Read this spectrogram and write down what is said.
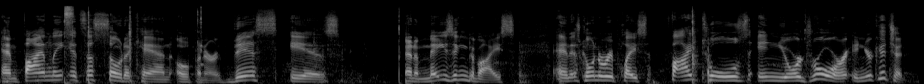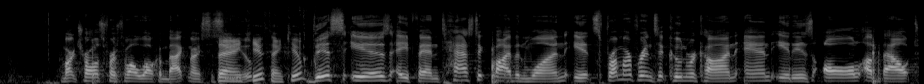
And finally, it's a soda can opener. This is an amazing device, and it's going to replace five tools in your drawer in your kitchen. Mark Charles, first of all, welcome back. Nice to thank see you. Thank you, thank you. This is a fantastic five and one. It's from our friends at Rikon, and it is all about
